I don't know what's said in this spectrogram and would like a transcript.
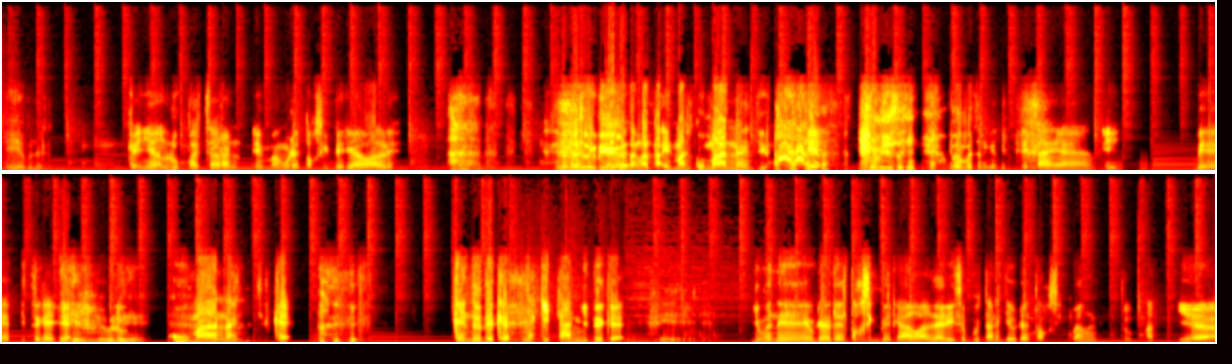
Iya benar. kayaknya lu pacaran emang udah toksik dari awal deh Terus lu dia ngata-ngatain man kuman anjir kayak biasanya orang pacaran kan eh sayang eh beb gitu kayak, kayak Iya lu- bener ya. kuman anjir kayak kan itu udah kayak penyakitan gitu kayak Iya. gimana ya udah udah toksik dari awal dari sebutan aja udah toksik banget gitu kan ya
